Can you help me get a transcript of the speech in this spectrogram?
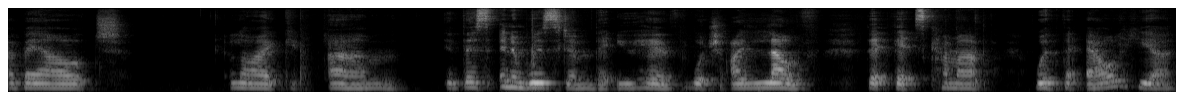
about like um, this inner wisdom that you have, which I love that that's come up with the owl here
